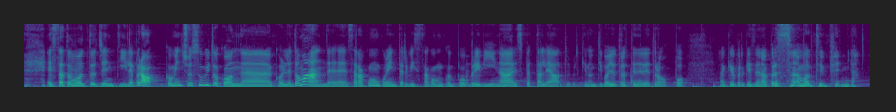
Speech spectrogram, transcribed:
è stato molto gentile, però comincio subito con, eh, con, le domande, sarà comunque un'intervista comunque un po' brevina rispetto alle altre perché non ti voglio trattenere troppo, anche perché sei una persona molto impegnata.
